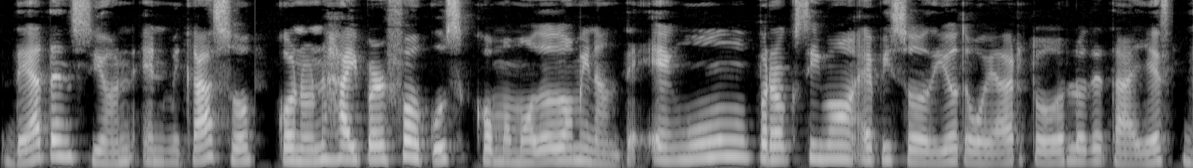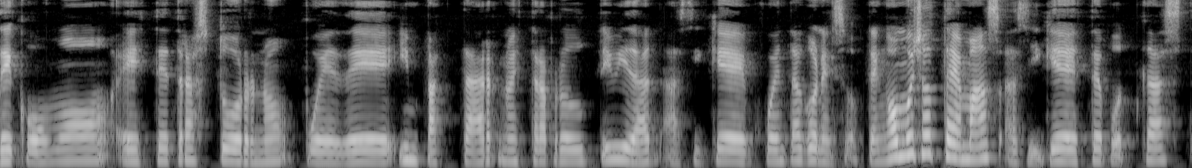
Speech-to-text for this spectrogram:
de atención, en mi caso, con un hyperfocus como modo dominante. En un próximo episodio te voy a todos los detalles de cómo este trastorno puede impactar nuestra productividad, así que cuenta con eso. Tengo muchos temas, así que este podcast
